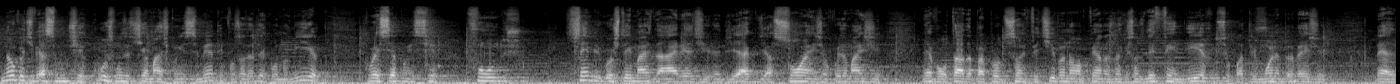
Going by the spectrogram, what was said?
não que eu tivesse muitos recursos, mas eu tinha mais conhecimento em função da economia, comecei a conhecer fundos. Sempre gostei mais da área de, de eco, de ações, uma coisa mais de, né, voltada para a produção efetiva, não apenas na questão de defender o seu patrimônio através de, né,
